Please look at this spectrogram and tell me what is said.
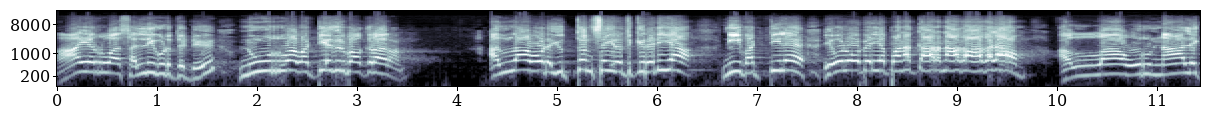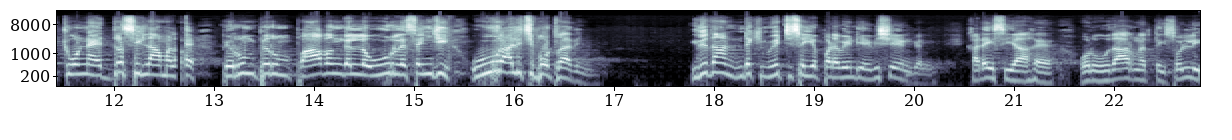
ஆயிரம் ரூபாய் சல்லி கொடுத்துட்டு நூறுரூவா வட்டி எதிர்பார்க்கிறாராம். அல்லாவோட யுத்தம் செய்யறதுக்கு ரெடியா நீ வட்டியில எவ்வளோ பெரிய பணக்காரனாக ஆகலாம்? அல்லாஹ் ஒரு நாளைக்கு உன்னை அட்ரஸ் இல்லாமல் பெரும் பெரும் பாவங்கள்ல ஊர்ல செஞ்சு ஊர் அழிச்சு போட்டுறாதீங்க. இதுதான் இன்றைக்கு முயற்சி செய்யப்பட வேண்டிய விஷயங்கள். கடைசியாக ஒரு உதாரணத்தை சொல்லி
